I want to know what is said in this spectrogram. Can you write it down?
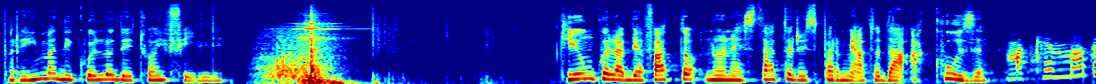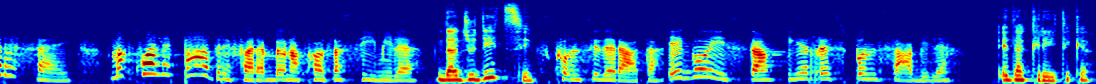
prima di quello dei tuoi figli. Chiunque l'abbia fatto non è stato risparmiato da accuse. Ma che madre sei? Ma quale padre farebbe una cosa simile? Da giudizi. Sconsiderata, egoista, irresponsabile. E da critiche.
